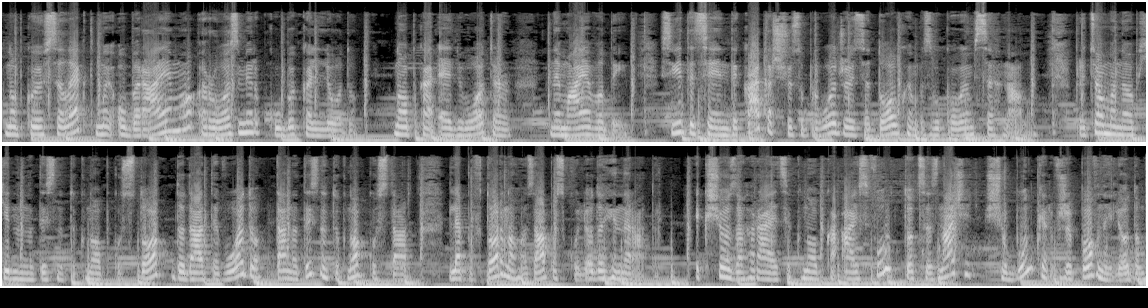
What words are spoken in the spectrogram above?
Кнопкою Select ми обираємо розмір кубика льоду. Кнопка Add Water немає води. Світиться індикатор, що супроводжується довгим звуковим сигналом. При цьому необхідно натиснути кнопку Стоп, додати воду та натиснути кнопку Старт для повторного запуску льодогенератора. Якщо загорається кнопка Ice Full, то це значить, що бункер вже повний льодом.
